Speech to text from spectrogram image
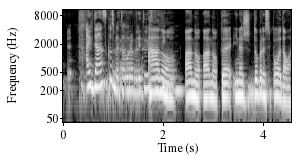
Aj v Dánsku sme to urobili, tú Áno, chybu. áno, áno. To je ináč dobre si povedala.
